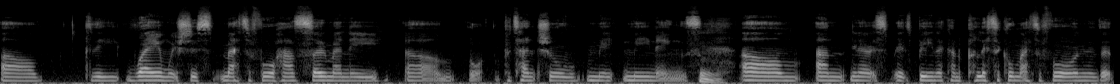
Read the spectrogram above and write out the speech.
uh, the way in which this metaphor has so many um, potential me- meanings. Hmm. Um, and you know, it's it's been a kind of political metaphor, you know, that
